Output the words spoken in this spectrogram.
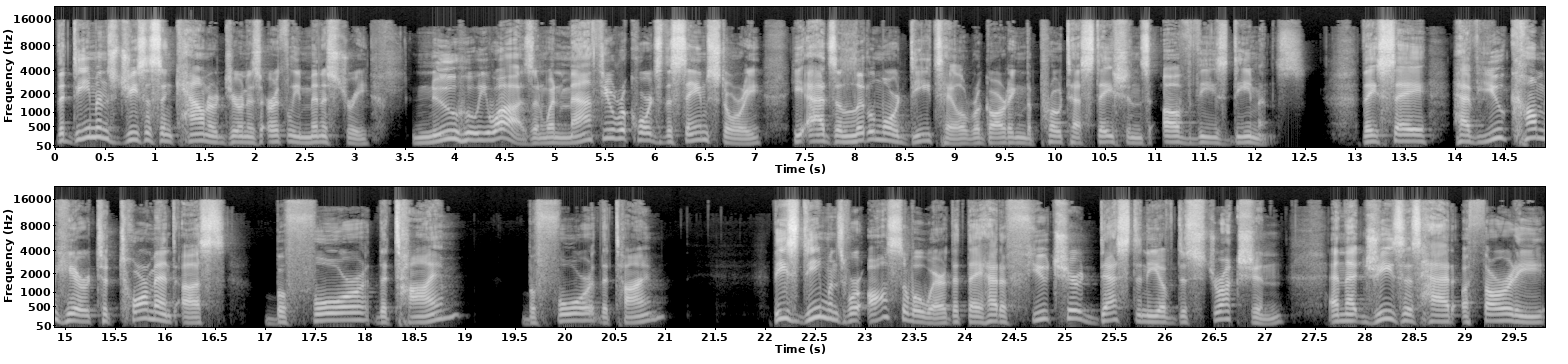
The demons Jesus encountered during his earthly ministry knew who he was. And when Matthew records the same story, he adds a little more detail regarding the protestations of these demons. They say, Have you come here to torment us before the time? Before the time? These demons were also aware that they had a future destiny of destruction and that Jesus had authority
